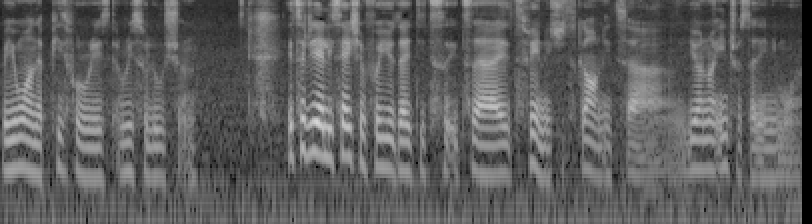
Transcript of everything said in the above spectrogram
But you want a peaceful res- resolution. It's a realization for you that it's it's uh, it's finished it's gone it's uh, you're not interested anymore.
